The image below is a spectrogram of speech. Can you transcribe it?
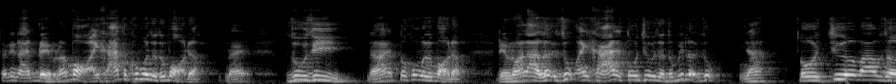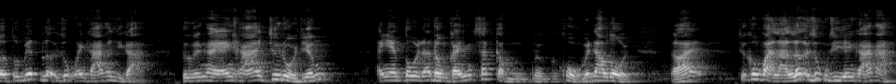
Cho nên là để nó bỏ anh khá, tôi không bao giờ tôi bỏ được. Đấy. Dù gì, đấy, tôi không bao giờ bỏ được. Để nói là lợi dụng anh khá thì tôi chưa bao giờ tôi biết lợi dụng, nhá. Tôi chưa bao giờ tôi biết lợi dụng anh khá cái gì cả. Từ cái ngày anh khá anh chưa nổi tiếng, anh em tôi đã đồng cánh sắt cầm khổ với nhau rồi. Đấy. Chứ không phải là lợi dụng gì anh khá cả.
